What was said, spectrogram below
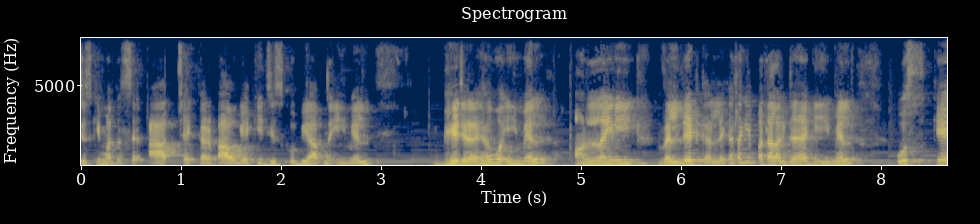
जिसकी मदद से आप चेक कर पाओगे कि जिसको भी आपने ईमेल भेज रहे हो, वो ईमेल ऑनलाइन वैलिडेट कर लेगा ताकि पता लग जाए कि ईमेल उसके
